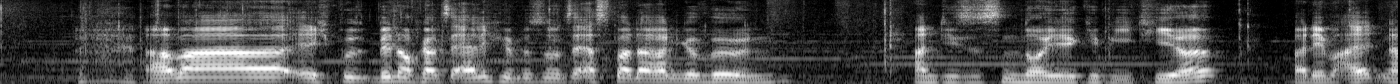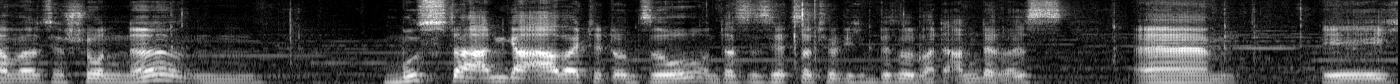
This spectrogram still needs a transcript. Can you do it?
Aber ich bin auch ganz ehrlich, wir müssen uns erstmal daran gewöhnen. An dieses neue Gebiet hier. Bei dem alten haben wir uns ja schon ne, ein Muster angearbeitet und so. Und das ist jetzt natürlich ein bisschen was anderes. Ähm, ich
